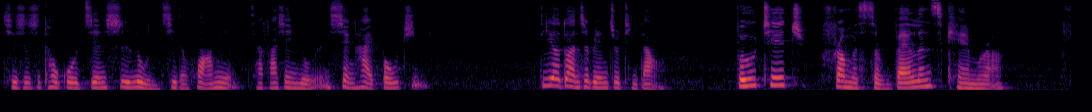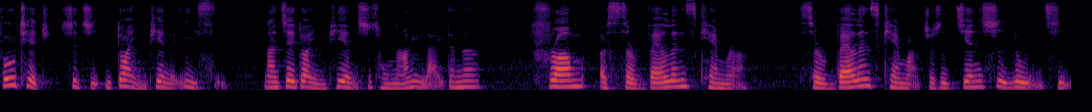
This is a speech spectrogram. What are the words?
其实是透过监视录影器的画面，才发现有人陷害 Boji。第二段这边就提到，footage from a surveillance camera。footage 是指一段影片的意思。那这段影片是从哪里来的呢？From a surveillance camera, surveillance camera 就是监视录影器，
